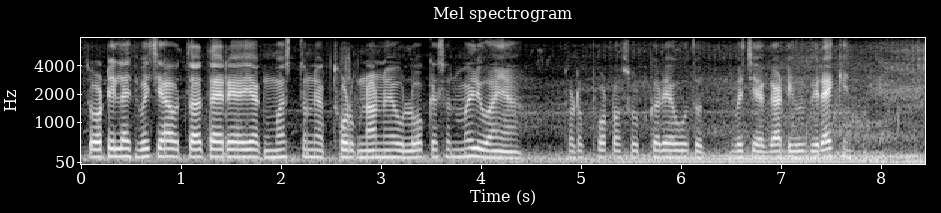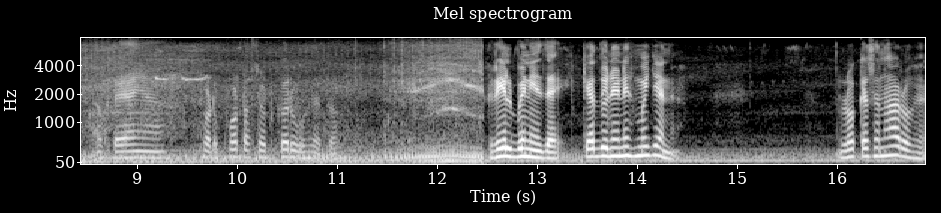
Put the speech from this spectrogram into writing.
ચોટીલાથી વચ્ચે આવતા અત્યારે એક મસ્તનું એક થોડુંક નાનું એવું લોકેશન મળ્યું અહીંયા. થોડોક ફોટોશૂટ કરે એવું તો વચ્ચે ગાડી ઊભી રાખીને આપણે અહીંયા થોડુંક ફોટોશૂટ કરવું છે તો. રીલ બની જાય. કેદું નથી મૂકીએ ને લોકેશન સારું છે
